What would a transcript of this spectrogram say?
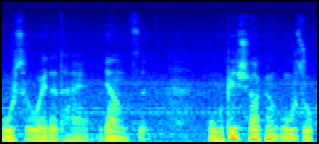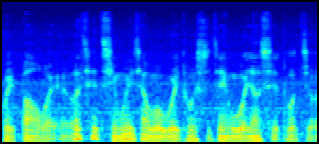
无所谓的态样子，我必须要跟屋主回报哎。而且，请问一下，我委托时间我要写多久？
